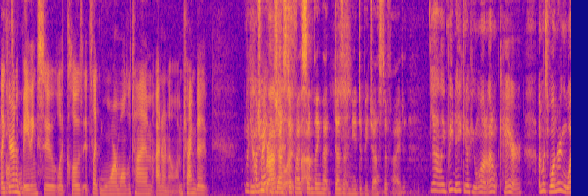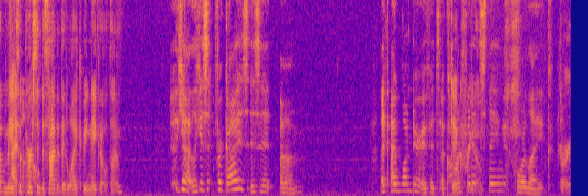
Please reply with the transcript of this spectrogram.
Like you're in a bathing suit, like clothes. It's like warm all the time. I don't know. I'm trying to. Like, how do you trying to rationalize justify that? something that doesn't need to be justified. Yeah, like be naked if you want. I don't care. I'm just wondering what makes a person know. decide that they like being naked all the time. Yeah, like is it for guys? Is it um like I wonder if it's a confidence thing or like Sorry.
